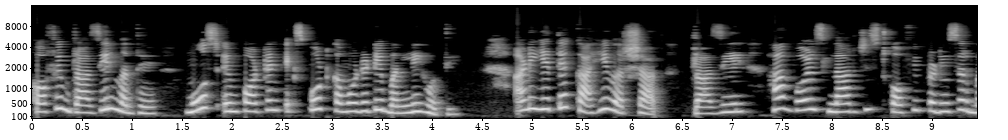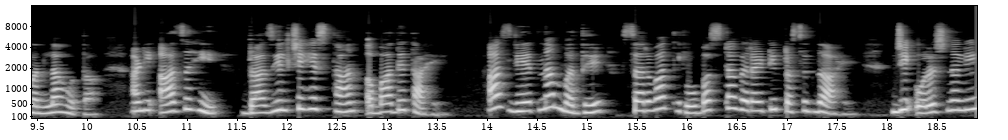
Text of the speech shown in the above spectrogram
कॉफी ब्राझील मध्ये मोस्ट इम्पॉर्टंट एक्सपोर्ट कमोडिटी बनली होती आणि येत्या काही वर्षात ब्राझील हा वर्ल्ड लार्जेस्ट कॉफी प्रोड्युसर बनला होता आणि आजही ब्राझीलचे हे स्थान अबाधित आहे. आज व्हिएतनाममध्ये सर्वात रोबस्टा व्हेरायटी प्रसिद्ध आहे जी ओरिजिनली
